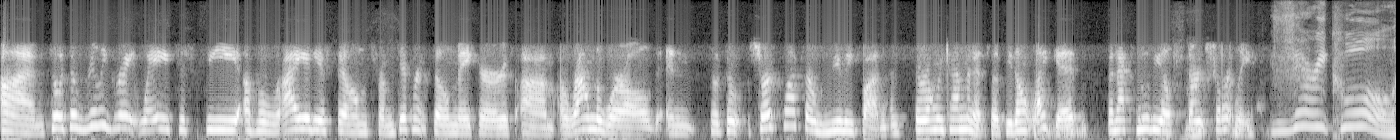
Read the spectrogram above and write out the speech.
Um, so it's a really great way to see a variety of films from different filmmakers um, around the world. And so, so short blocks are really fun because they're only 10 minutes. So if you don't like it, the next movie will start shortly. Very cool.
